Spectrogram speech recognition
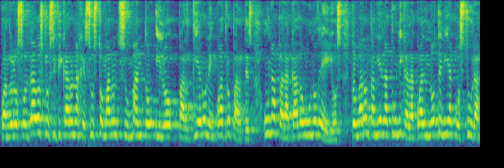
Cuando los soldados crucificaron a Jesús, tomaron su manto y lo partieron en cuatro partes, una para cada uno de ellos. Tomaron también la túnica, la cual no tenía costura,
